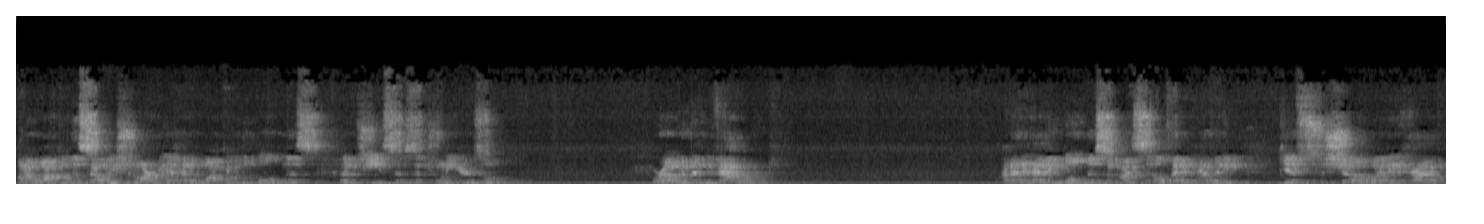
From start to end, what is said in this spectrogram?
When I walked into the Salvation Army, I had to walk in with the boldness of Jesus at 20 years old, or I would have been devoured. And I didn't have any boldness in myself. I didn't have any gifts to show. I didn't have,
